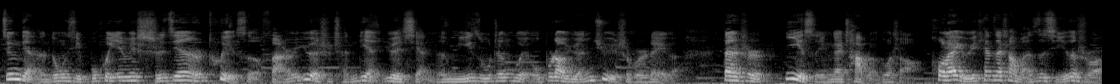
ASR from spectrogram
经典的东西不会因为时间而褪色，反而越是沉淀，越显得弥足珍贵。我不知道原句是不是这个，但是意思应该差不了多少。后来有一天在上晚自习的时候，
